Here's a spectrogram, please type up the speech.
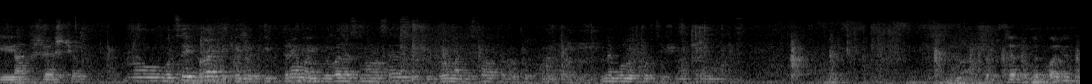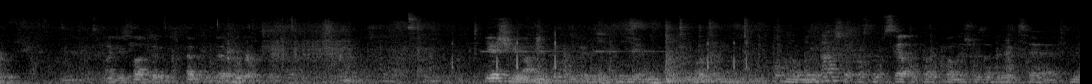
І Так. ще що? Ну, оцей проект, який ми підтримаємо і винесемо на сесію, щоб його надіслати на будконтроль. Не були в курсі, що ми приймаємо. Ну, тобто Це протокольне доручення. Надіслати експертів, де буде. Є ще наші пропозиції? Ну, не наше, просто свято переконаний, що взагалі це не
